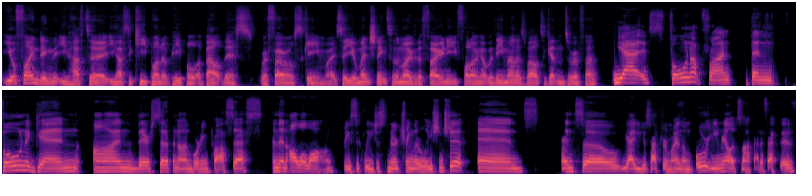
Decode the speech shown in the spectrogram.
you're finding that you have to you have to keep on at people about this referral scheme, right? So you're mentioning to them over the phone. Are you following up with email as well to get them to refer? Yeah, it's phone up front, then phone again on their setup and onboarding process, and then all along, basically just nurturing the relationship. And and so yeah, you just have to remind them over email. It's not that effective.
